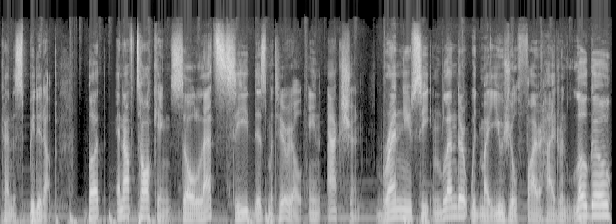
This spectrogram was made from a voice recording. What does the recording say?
kind of speed it up. But enough talking, so let's see this material in action. Brand new scene in Blender with my usual fire hydrant logo.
